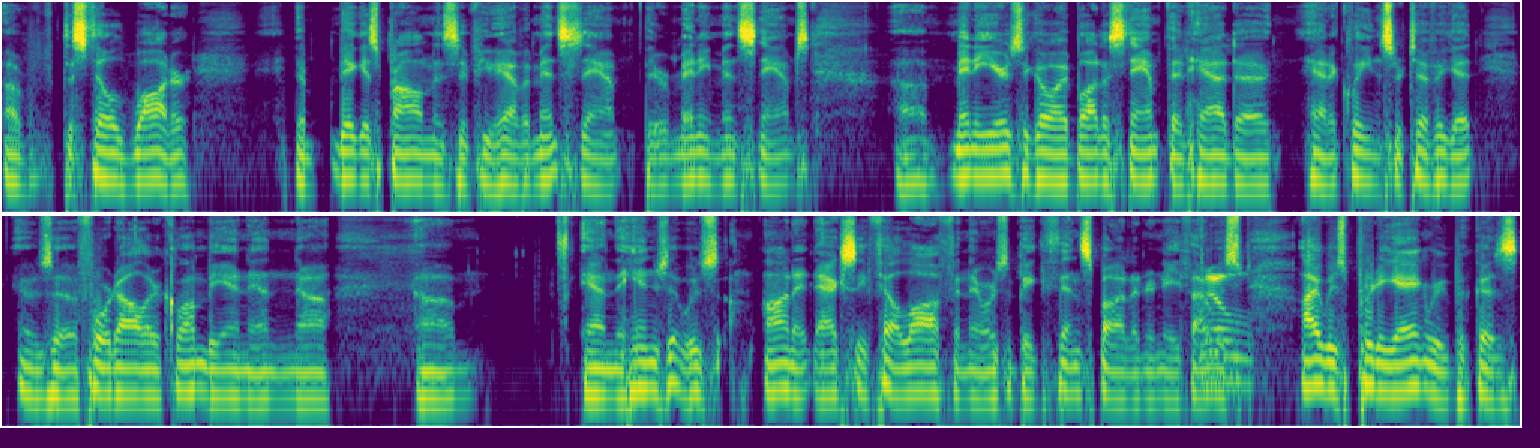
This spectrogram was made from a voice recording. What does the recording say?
of distilled water. The biggest problem is if you have a mint stamp. There are many mint stamps. Uh, many years ago, I bought a stamp that had a had a clean certificate. It was a four dollar Colombian, and uh, um, and the hinge that was on it actually fell off, and there was a big thin spot underneath. I no. was I was pretty angry because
